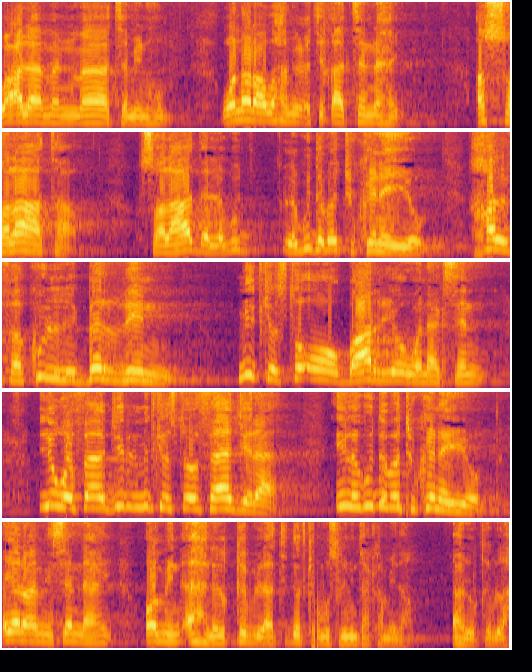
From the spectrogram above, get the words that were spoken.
wacalaa man maata minhum. Wanaraa waxaanu ictiqaadsannahay alsalaata salaada lagu daba tukanayo khalfa kulli barin mid kasta oo baari oo wanaagsan iyo wafaajirin mid kasta oo faajira. In lagu daba tukanayo ayaanu aaminsannahay oo min ahli اlqiblati dadka muslimiinta ka mid a ahlulqibla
